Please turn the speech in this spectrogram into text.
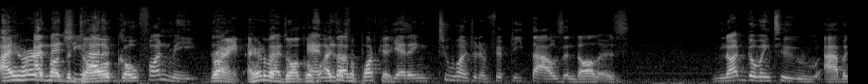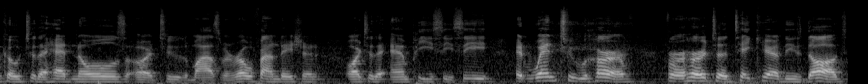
I heard and about then the she had a dog- GoFundMe. that- Right, I heard about dog GoFundMe. I thought it was pot cakes. Getting two hundred and fifty thousand dollars not going to Abaco, to the Head Knowles, or to the Myles Munroe Foundation, or to the MPCC. It went to her for her to take care of these dogs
